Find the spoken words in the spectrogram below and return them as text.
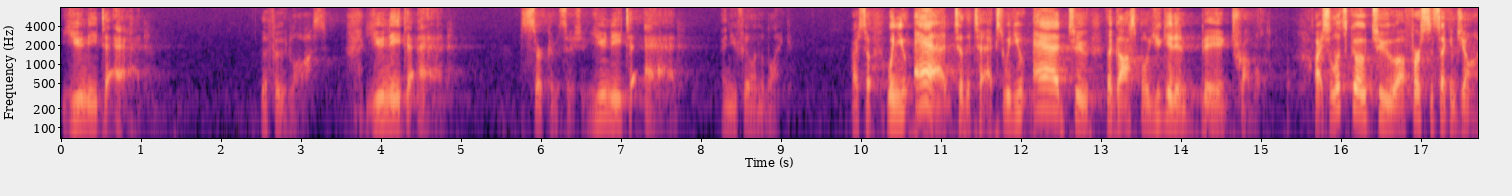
You need to add the food laws. You need to add circumcision. You need to add, and you fill in the blank. All right, so when you add to the text, when you add to the gospel, you get in big trouble. All right, so let's go to uh, 1st and 2nd John.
